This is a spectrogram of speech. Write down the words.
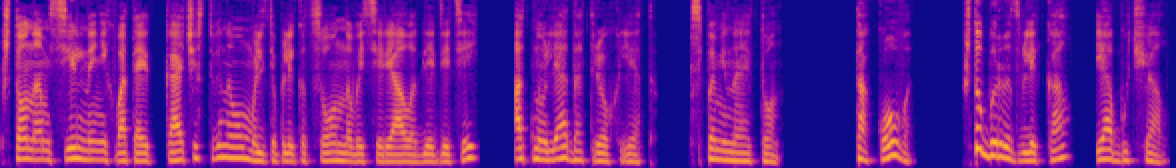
что нам сильно не хватает качественного мультипликационного сериала для детей от нуля до трех лет, вспоминает он. Такого, чтобы развлекал и обучал,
